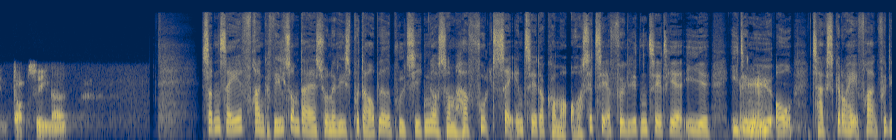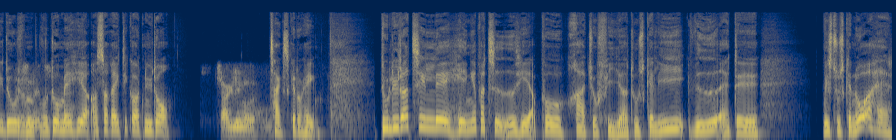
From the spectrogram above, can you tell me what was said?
en dom senere. Sådan sagde Frank Vilsum, der er journalist på Dagbladet Politikken, og som har fulgt sagen tæt og kommer også til at følge den tæt her i, i det mm. nye år. Tak skal du have, Frank, fordi du, du er med her, og så rigtig godt nytår. Tak lige måde. Tak skal du have. Du lytter til uh, Hængepartiet her på Radio 4. Du skal lige vide, at uh, hvis du skal nå at have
